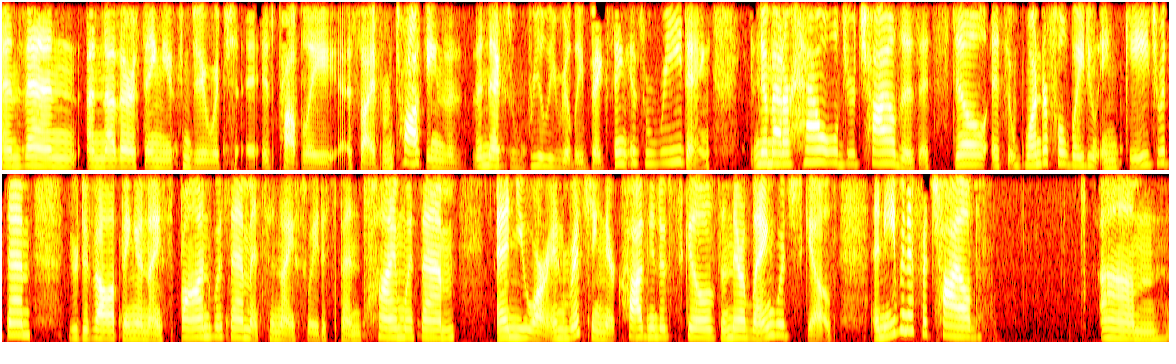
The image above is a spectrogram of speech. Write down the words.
And then another thing you can do, which is probably aside from talking, the, the next really, really big thing is reading. No matter how old your child is, it's still it's a wonderful way to engage with them. You're developing a nice bond with them. It's a nice way to spend time with them. And you are enriching their cognitive skills and their language skills. And even if a child um,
